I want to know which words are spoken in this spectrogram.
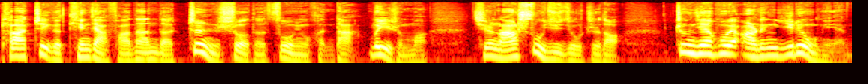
他这个天价罚单的震慑的作用很大。为什么？其实拿数据就知道，证监会二零一六年。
